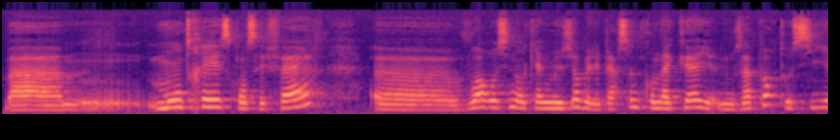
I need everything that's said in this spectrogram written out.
bah, montrer ce qu'on sait faire, euh, voir aussi dans quelle mesure les personnes qu'on accueille nous apportent aussi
